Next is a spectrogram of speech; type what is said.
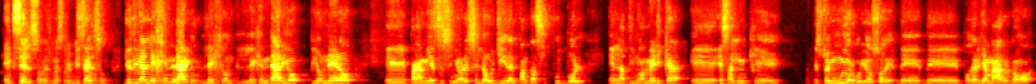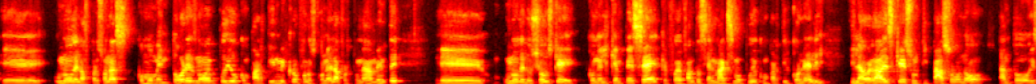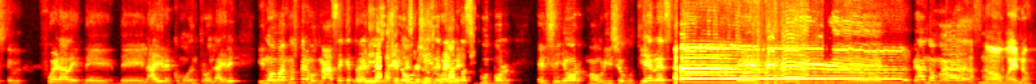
excelso es nuestro invitado. Excelso. Yo diría legendario, legendario, pionero. Eh, para mí este señor es el OG del fantasy fútbol en Latinoamérica. Eh, es alguien que estoy muy orgulloso de, poder llamar, ¿no? Eh, uno de las personas como mentores, ¿no? He podido compartir micrófonos con él, afortunadamente. uno de los shows que, con el que empecé, que fue Fantasy al máximo, pude compartir con él y, y la verdad es que es un tipazo, ¿no? Tanto este, fuera del de, aire como dentro del aire. Y no, no esperemos más, hay que traer la el OG del Fantasy Fútbol, el señor Mauricio Gutiérrez. ¡Eh! Vean nomás. No, bueno.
